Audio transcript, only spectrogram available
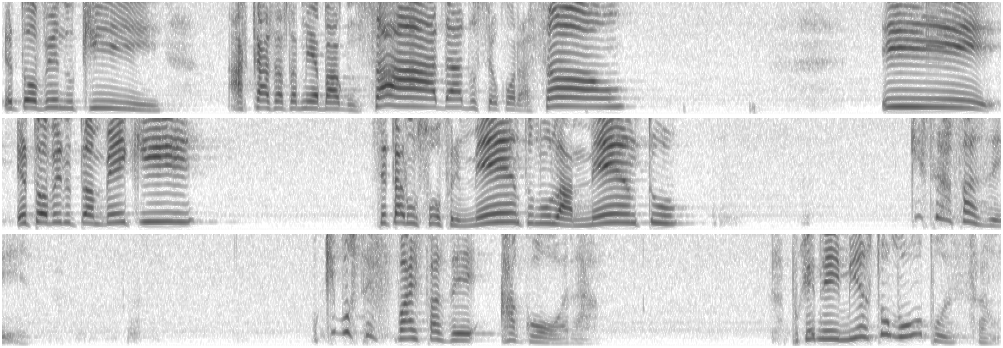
Eu estou vendo que a casa também é bagunçada do seu coração. E eu estou vendo também que você está no sofrimento, no lamento. O que você vai fazer? Que você vai fazer agora? Porque Neemias tomou uma posição.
